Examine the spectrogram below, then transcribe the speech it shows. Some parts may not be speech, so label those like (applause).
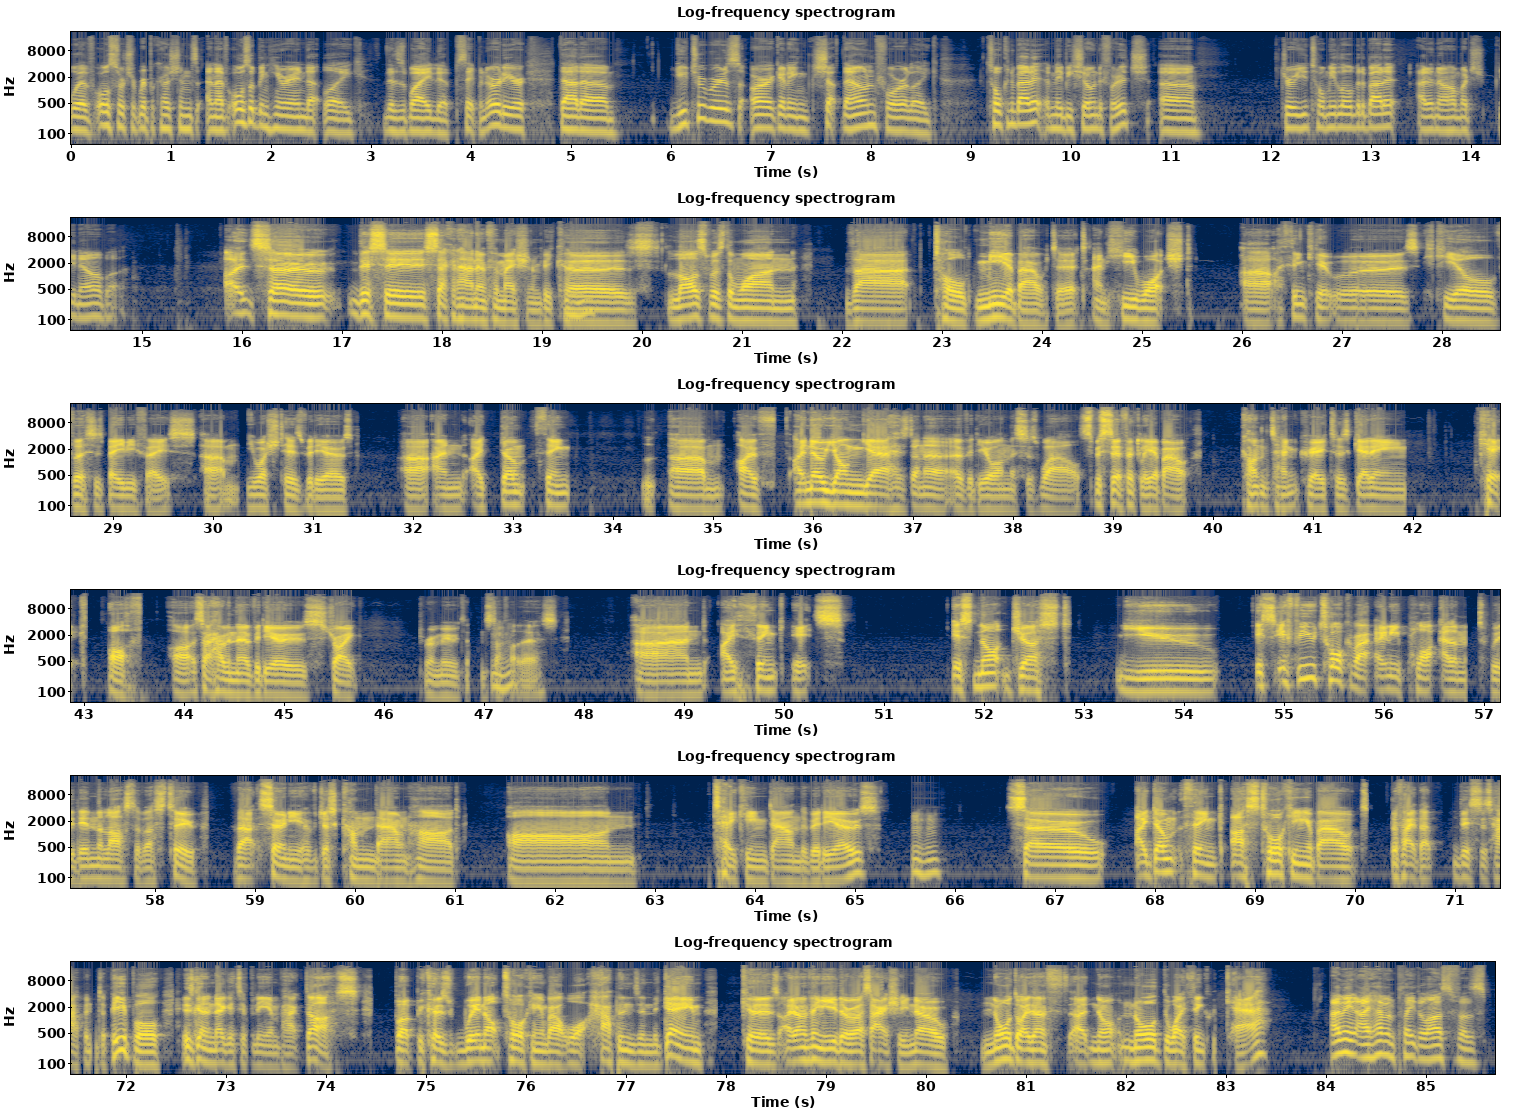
with all sorts of repercussions. And I've also been hearing that, like, this is why the statement earlier that uh, YouTubers are getting shut down for like talking about it and maybe showing the footage. Uh, Drew, you told me a little bit about it. I don't know how much you know, but. Uh, so this is secondhand information because mm-hmm. Loz was the one that told me about it, and he watched. Uh, I think it was Heel versus Babyface. Um, he watched his videos, uh, and I don't think um, I've. I know YongYea has done a, a video on this as well, specifically about content creators getting kicked off, uh, so having their videos strike removed and stuff mm-hmm. like this. And I think it's it's not just you it's if you talk about any plot elements within the last of us 2 that sony have just come down hard on taking down the videos mm-hmm. so i don't think us talking about the fact that this has happened to people is going to negatively impact us but because we're not talking about what happens in the game because i don't think either of us actually know nor do I don't uh, nor nor do I think we care. I mean, I haven't played The Last of Us,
